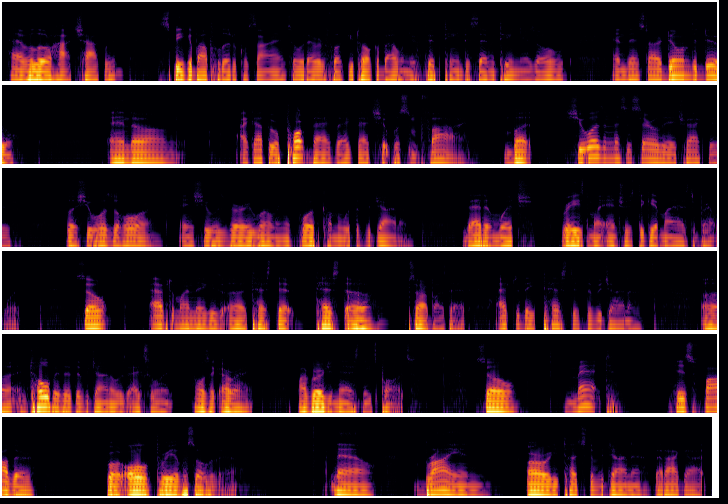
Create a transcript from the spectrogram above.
Have a little hot chocolate, speak about political science or whatever the fuck you talk about when you're 15 to 17 years old, and then start doing the do. And um, I got the report back like that shit was some fi, but she wasn't necessarily attractive, but she was a whore, and she was very willing and forthcoming with the vagina. That in which raised my interest to get my ass to Brentwood. So after my niggas uh test that test uh sorry about that after they tested the vagina uh and told me that the vagina was excellent, I was like, all right, my virgin ass needs parts. So Matt, his father, brought all three of us over there. Now Brian already touched the vagina that I got,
